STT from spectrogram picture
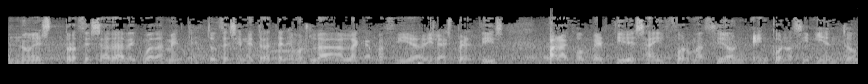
no es procesada adecuadamente. Entonces en ETRA tenemos la, la capacidad y la expertise para convertir esa información en conocimiento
